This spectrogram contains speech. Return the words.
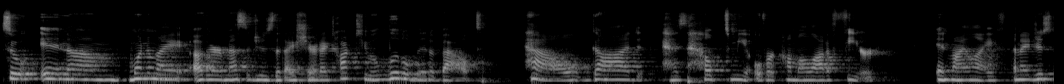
So, in um, one of my other messages that I shared, I talked to you a little bit about how God has helped me overcome a lot of fear in my life. And I just,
